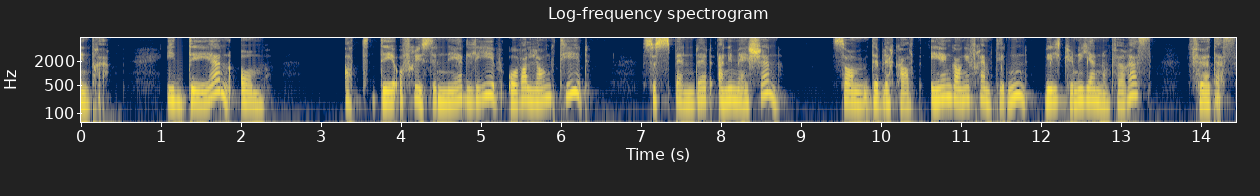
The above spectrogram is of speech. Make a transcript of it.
inntrer. Ideen om at det å fryse ned liv over lang tid, suspended animation, som det blir kalt, en gang i fremtiden vil kunne gjennomføres, fødes.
